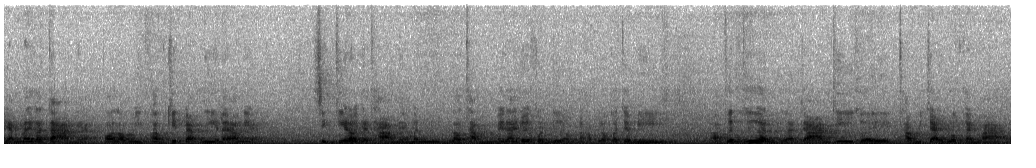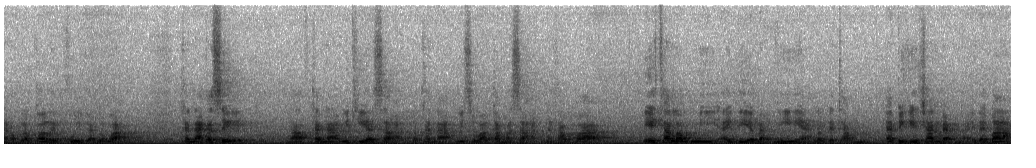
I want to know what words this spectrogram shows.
อย่างไรก็ตามเนี่ยพอเรามีความคิดแบบนี้แล้วเนี่ย สิ่งที่เราจะทำเนี่ยมันเราทำไม่ได้ด้วยคนเดียวนะครับ เราก็จะมีเพื่อนๆหรืออาจารย์ที่เคยทำวิจัยร่วมกันมานะครับ เราก็เลยคุยกันระหว่างคณะเกษตรนะครับคณะวิทยาศาสตร์ และคณะวิศวกรรมศาสตร์นะครับว่าเอ๊ะถ้าเรามีไอเดียแบบนี้เนี่ยเราจะทำแอปพลิเคชันแบบไหนได้บ้าง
